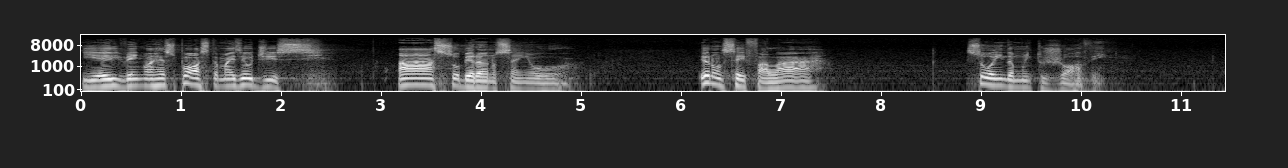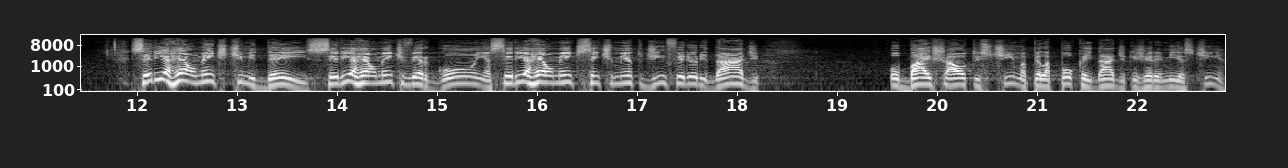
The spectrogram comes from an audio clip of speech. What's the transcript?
E ele vem com a resposta, mas eu disse: Ah, soberano Senhor, eu não sei falar, sou ainda muito jovem. Seria realmente timidez, seria realmente vergonha, seria realmente sentimento de inferioridade ou baixa autoestima pela pouca idade que Jeremias tinha?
